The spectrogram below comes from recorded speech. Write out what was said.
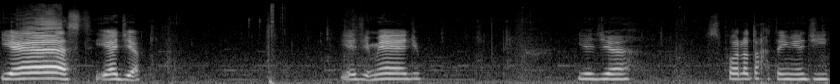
Jest! Jedzie. Jedzie miedź. Jedzie. Sporo trochę tej miedzi.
